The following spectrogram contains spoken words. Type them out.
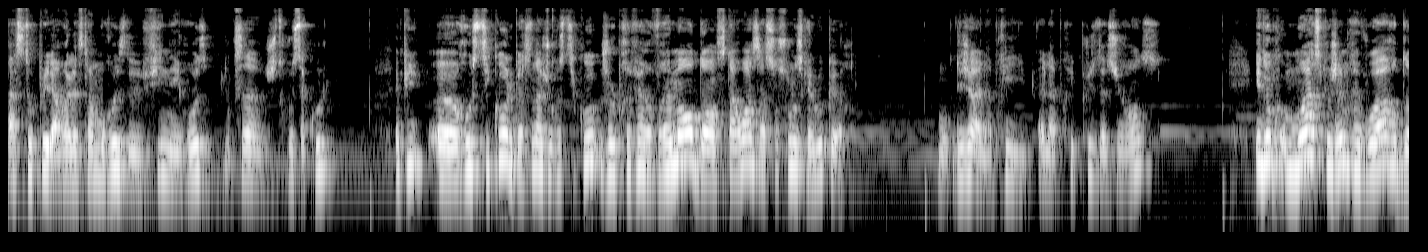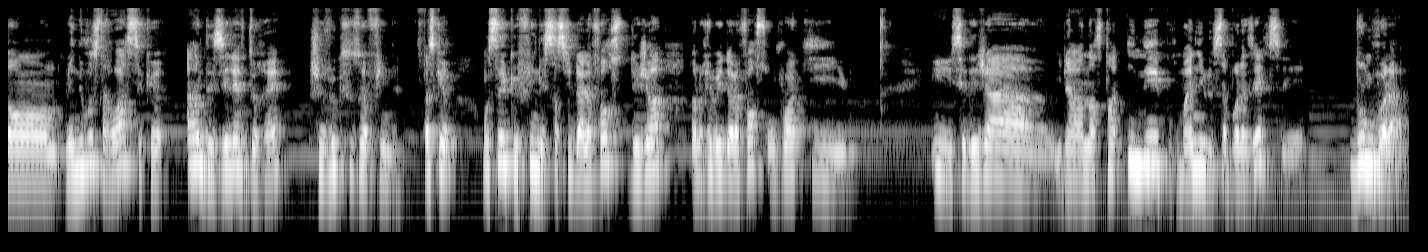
a stoppé la relation amoureuse de Finn et Rose, donc ça, j'ai trouvé ça cool. Et puis, euh, Rostico, le personnage de Rostico, je le préfère vraiment dans Star Wars Ascension de Skywalker. Bon, déjà, elle a pris, elle a pris plus d'assurance. Et donc, moi, ce que j'aimerais voir dans les nouveaux Star Wars, c'est que un des élèves de Rey, je veux que ce soit Finn. Parce que on sait que Finn est sensible à la force. Déjà, dans le réveil de la force, on voit qu'il c'est déjà il a un instinct inné pour manier le sabre laser. C'est donc voilà.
